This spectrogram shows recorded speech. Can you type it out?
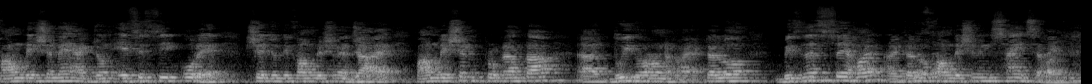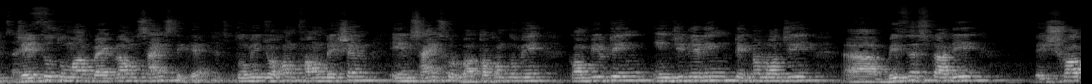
ফাউন্ডেশনে একজন এসএসসি করে সে যদি ফাউন্ডেশনে যায় ফাউন্ডেশন প্রোগ্রামটা দুই ধরনের হয়। একটা হলো বিজনেসে হয় আর একটা হলো ফাউন্ডেশন ইন সায়েন্সে হয়। যেহেতু তোমার ব্যাকগ্রাউন্ড সায়েন্স থেকে তুমি যখন ফাউন্ডেশন ইন সায়েন্স করবা তখন তুমি computing engineering technology business study এই সব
